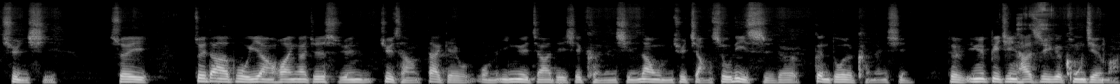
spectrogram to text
讯息。所以最大的不一样的话，应该就是实验剧场带给我们音乐家的一些可能性，让我们去讲述历史的更多的可能性。对，因为毕竟它是一个空间嘛，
